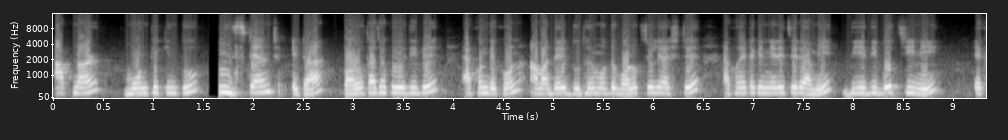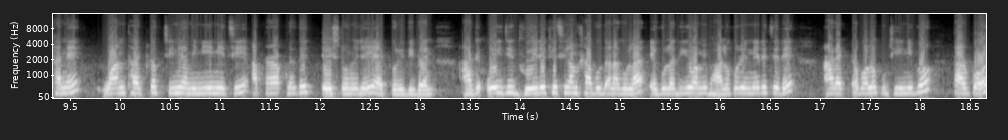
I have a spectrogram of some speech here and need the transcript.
আপনার মনকে কিন্তু ইনস্ট্যান্ট এটা বড় তাজা করে দিবে। এখন দেখুন, আমাদের দুধের মধ্যে বলক চলে আসছে। এখন এটাকে নেড়ে চেড়ে আমি দিয়ে দিব চিনি। এখানে ওয়ান থার্ড কাপ চিনি আমি নিয়ে নিয়েছি। আপনারা আপনাদের টেস্ট অনুযায়ী অ্যাড করে দিবেন। আর ওই যে ধুয়ে রেখেছিলাম সাবুদানাগুলা, এগুলো দিয়েও আমি ভালো করে নেড়ে চেড়ে আর একটা বলক উঠিয়ে নিব। তারপর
